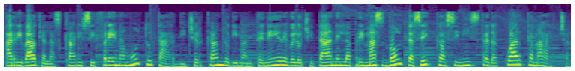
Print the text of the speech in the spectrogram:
Arrivati alla Scari si frena molto tardi cercando di mantenere velocità nella prima svolta secca a sinistra da quarta marcia.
